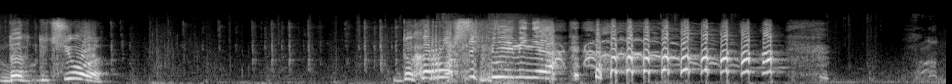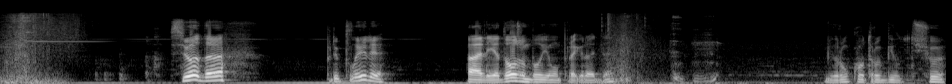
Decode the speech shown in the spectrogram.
Да ты чё? Да хорош себе меня! Все, да? Приплыли? А, или я должен был ему проиграть, да? И руку отрубил, ты чё?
